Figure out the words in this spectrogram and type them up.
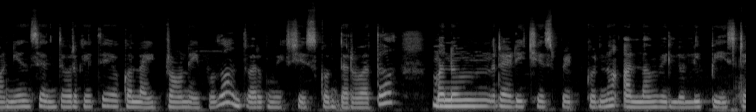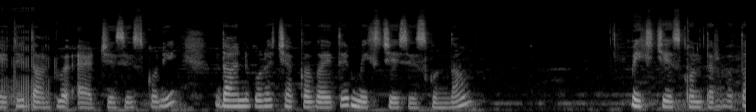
ఆనియన్స్ ఎంతవరకు అయితే ఒక లైట్ బ్రౌన్ అయిపోదో అంతవరకు మిక్స్ చేసుకున్న తర్వాత మనం రెడీ చేసి పెట్టుకున్న అల్లం వెల్లుల్లి పేస్ట్ అయితే దాంట్లో యాడ్ చేసేసుకొని దాన్ని కూడా చక్కగా అయితే మిక్స్ చేసేసుకుందాం. మిక్స్ చేసుకున్న తర్వాత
